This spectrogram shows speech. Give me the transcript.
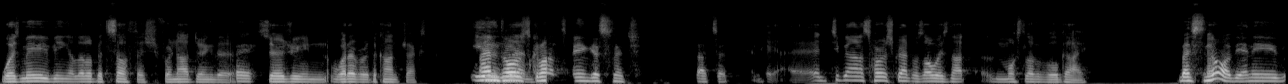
was maybe being a little bit selfish for not doing the right. surgery and whatever the contracts. Even and Horace then, Grant being a snitch. That's it. And to be honest, Horace Grant was always not the most lovable guy. But, but no, the,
